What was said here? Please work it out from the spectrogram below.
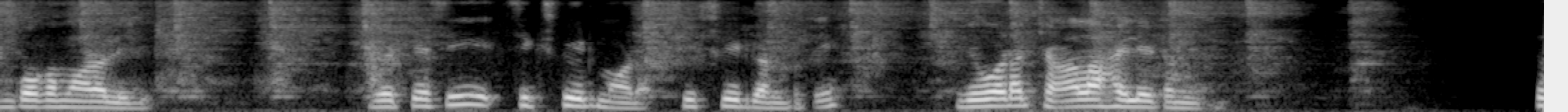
ఇంకొక మోడల్ ఇది. ఇది వచ్చేసి six feet model six feet Ganapati. ఇది కూడా చాలా హైలైట్ ఉంది. సో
